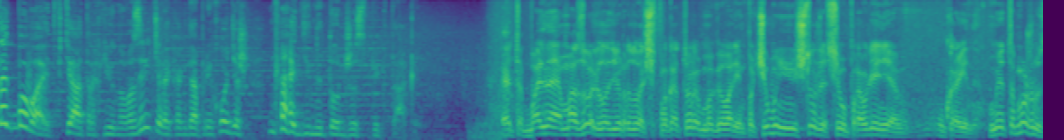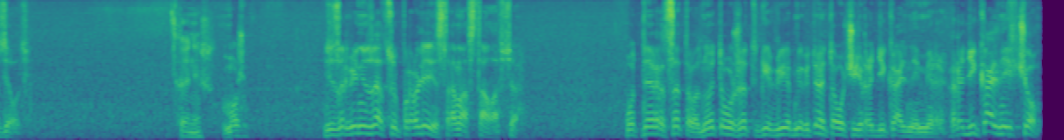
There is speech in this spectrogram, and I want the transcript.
Так бывает в театрах юного зрителя, когда приходишь на один и тот же спектакль. Это больная мозоль, Владимир Владимирович, про которую мы говорим. Почему не уничтожить все управление Украины? Мы это можем сделать? Конечно. Можем. Дезорганизацию управления страна стала, все. Вот, наверное, с этого. Но это уже, это очень радикальные меры. Радикальные в чем?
